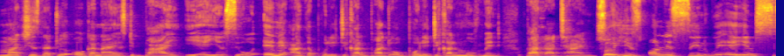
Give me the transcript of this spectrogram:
matches that were organized by EANC or any other political party or political movement by that time. So he's only seen kwi-ANC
